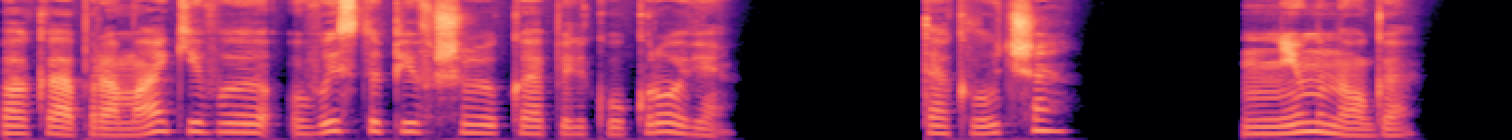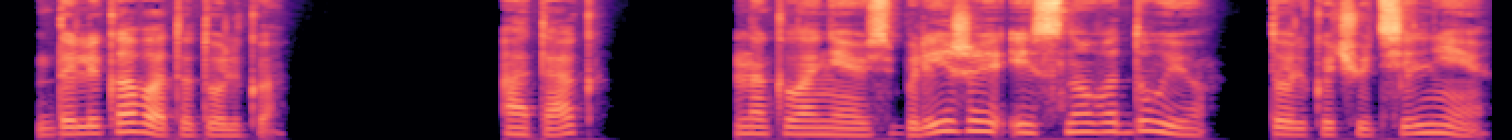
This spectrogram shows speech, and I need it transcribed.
пока промакиваю выступившую капельку крови. Так лучше? Немного. Далековато только. А так? Наклоняюсь ближе и снова дую, только чуть сильнее.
